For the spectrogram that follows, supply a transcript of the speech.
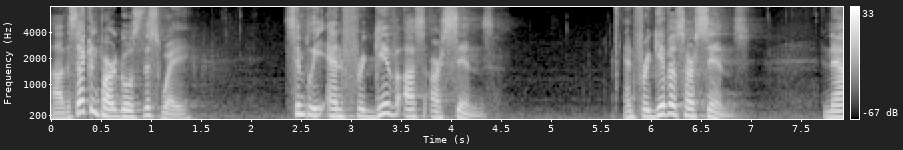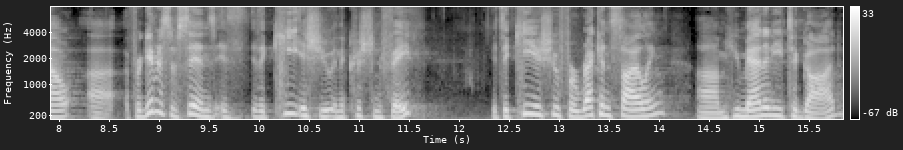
Uh, the second part goes this way simply, and forgive us our sins. And forgive us our sins. Now, uh, forgiveness of sins is, is a key issue in the Christian faith. It's a key issue for reconciling um, humanity to God.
